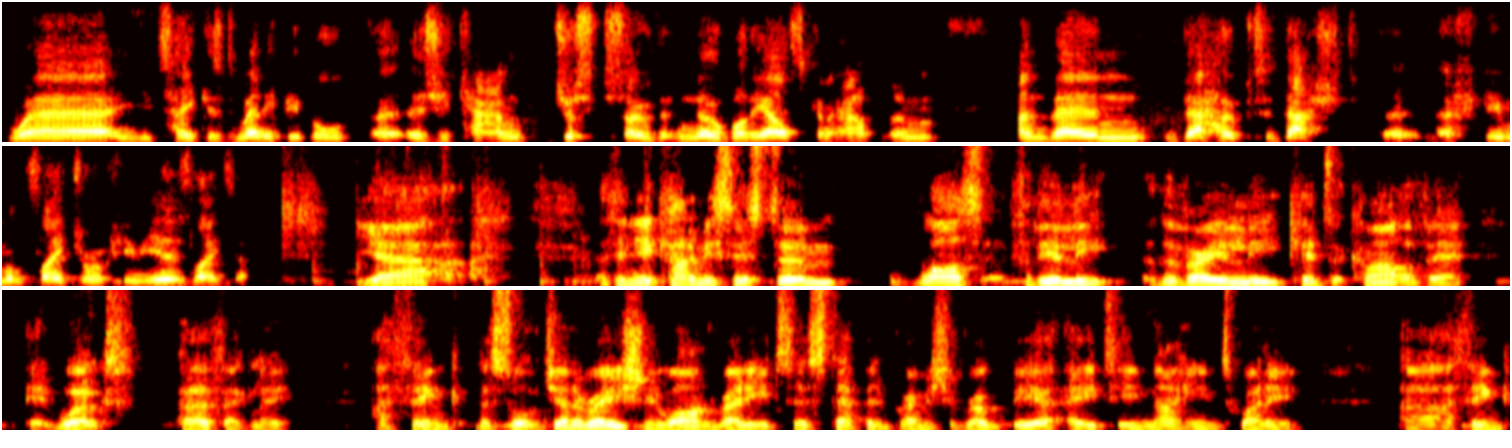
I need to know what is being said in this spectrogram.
where you take as many people uh, as you can, just so that nobody else can have them, and then their hopes are dashed a few months later or a few years later. Yeah, I think the academy system, whilst for the elite, the very elite kids that come out of it, it works perfectly. I think the sort of generation who aren't ready to step into Premiership rugby at 18, 19, 20, uh, I think,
